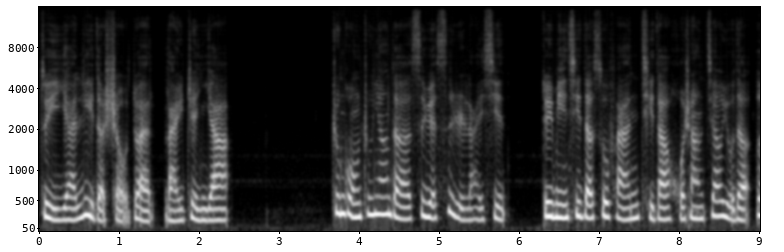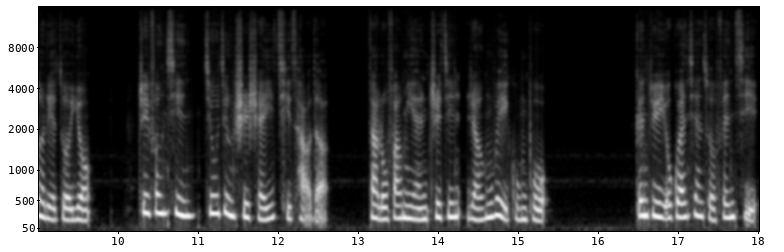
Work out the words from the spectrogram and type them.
最严厉的手段来镇压。中共中央的四月四日来信。对闽西的肃反起到火上浇油的恶劣作用。这封信究竟是谁起草的？大陆方面至今仍未公布。根据有关线索分析，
